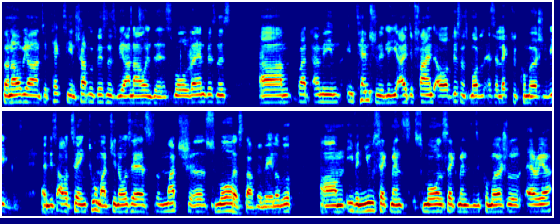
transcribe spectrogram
So now we are into taxi and shuttle business. We are now in the small van business. Um, but I mean, intentionally, I defined our business model as electric commercial vehicles. And without saying too much, you know, there's much uh, smaller stuff available um, even new segments, small segments in the commercial area,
